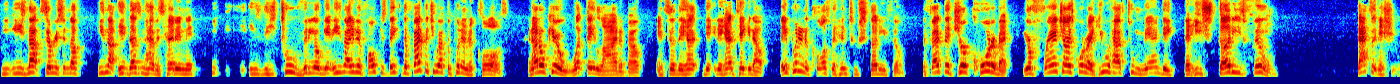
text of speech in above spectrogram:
he, he's not serious enough. He's not. He doesn't have his head in it. He, he's these two video game. He's not even focused. They, the fact that you have to put in a clause, and I don't care what they lied about and so they had they, they had to take it out. They put in a clause for him to study film. The fact that your quarterback, your franchise quarterback, you have to mandate that he studies film. That's an issue.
